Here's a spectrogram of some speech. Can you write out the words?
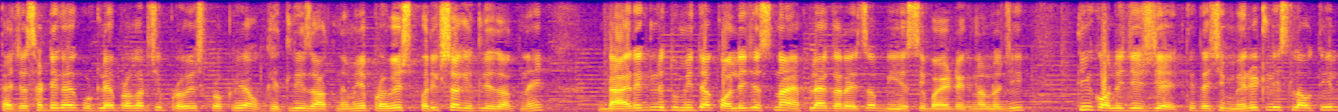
त्याच्यासाठी काही कुठल्याही प्रकारची प्रवेश प्रक्रिया घेतली जात नाही. म्हणजे प्रवेश परीक्षा घेतली जात नाही. डायरेक्टली तुम्ही त्या कॉलेजेसना अप्लाय करायचं बी एस सी बायोटेक्नॉलॉजी ती कॉलेजेस जी आहेत ते त्याची मेरिट लिस्ट लावतील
